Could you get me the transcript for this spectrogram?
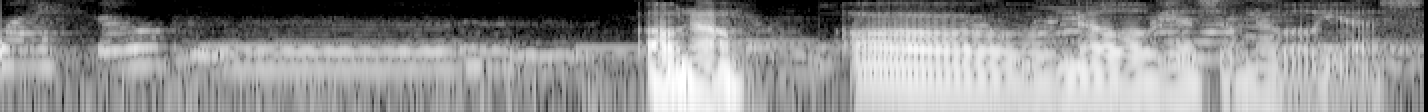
why so blue? Oh no. Oh no, oh yes, oh no, oh yes.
